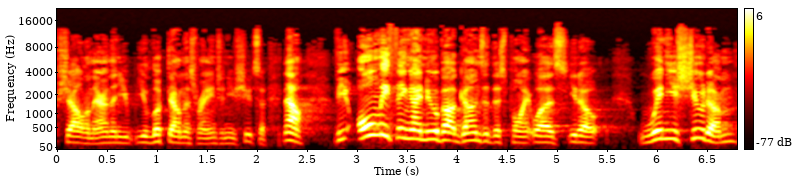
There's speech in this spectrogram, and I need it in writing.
shell in there and then you, you look down this range and you shoot stuff. Now, the only thing I knew about guns at this point was, you know, when you shoot them,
